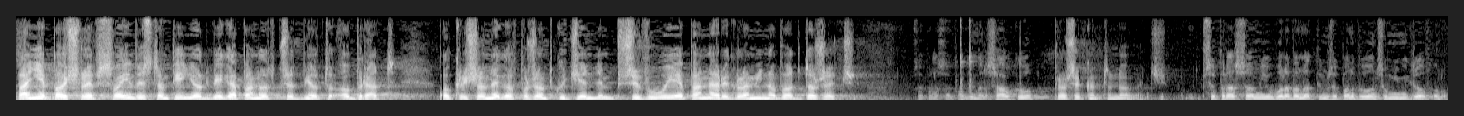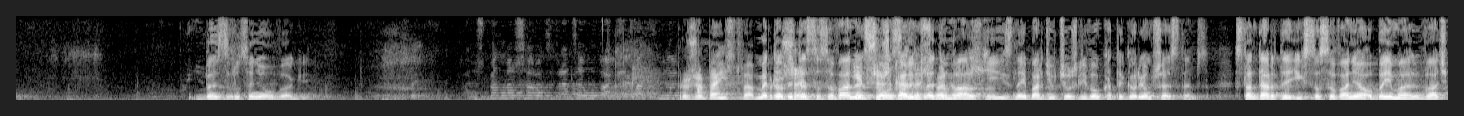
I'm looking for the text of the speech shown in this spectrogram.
Panie pośle, w swoim wystąpieniu odbiega pan od przedmiotu obrad określonego w porządku dziennym. Przywołuję pana regulaminowo do rzeczy. Przepraszam, panie marszałku. Proszę kontynuować. Przepraszam i ubolewam nad tym, że pan wyłączył mi mikrofon. Bez zwrócenia uwagi. Proszę państwa, Metody proszę te stosowane są przeszkadzać zwykle do panu walki posłowi. z najbardziej uciążliwą kategorią przestępstw. Standardy ich stosowania obejmować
